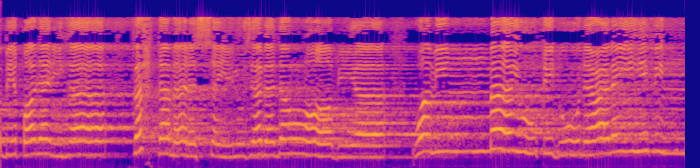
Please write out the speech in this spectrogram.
بقدرها فاحتمل السيل زبدا رابيا ومما يوقدون عليه في النار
